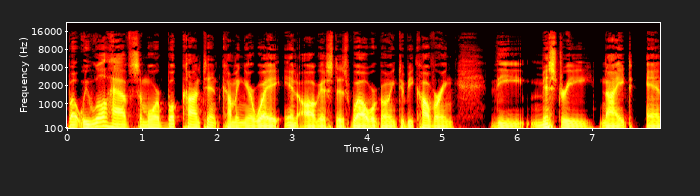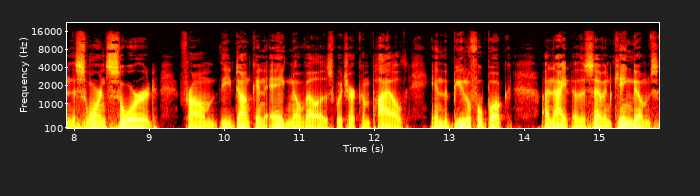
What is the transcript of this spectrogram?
But we will have some more book content coming your way in August as well. We're going to be covering the Mystery Knight and the Sworn Sword from the Dunk and Egg novellas, which are compiled in the beautiful book, A Knight of the Seven Kingdoms.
